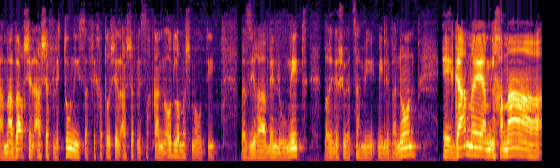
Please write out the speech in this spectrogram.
המעבר של אש"ף לתוניס, הפיכתו של אש"ף לשחקן מאוד לא משמעותי בזירה הבינלאומית, ברגע שהוא יצא מלבנון. אה, גם אה, המלחמה,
